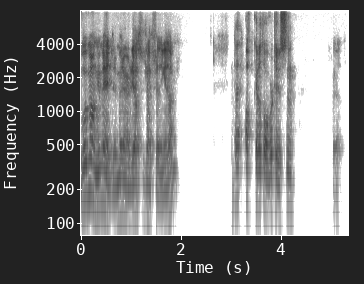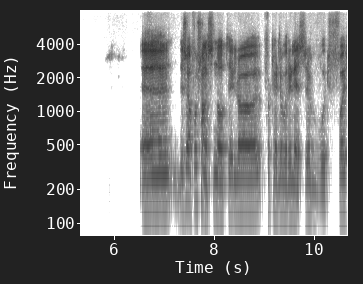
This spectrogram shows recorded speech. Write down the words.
Hvor mange medlemmer er det i Asker Skjærforening i dag? Det er akkurat over 1000. Eh, du skal få sjansen nå til å fortelle våre lesere hvorfor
